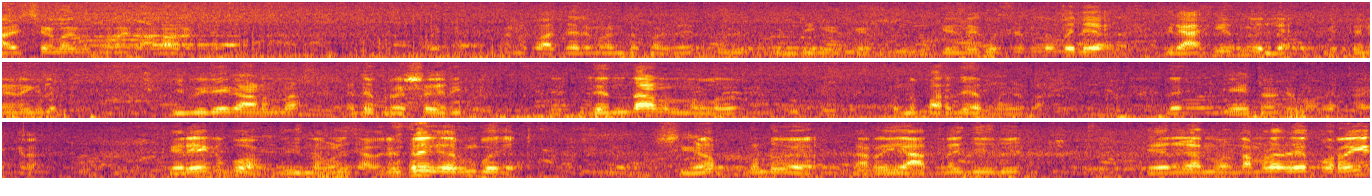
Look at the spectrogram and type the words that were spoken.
കാഴ്ചകളൊക്കെ കുറെ കാണാറുണ്ട്. പഞ്ചാലമണ്ട് പഴയ ഒരു ബിൽഡിംഗ് ഒക്കെ ഉണ്ട്. നമുക്ക് ഇതിനെക്കുറിച്ചൊന്നും വലിയ ഗ്രാഹ്യമൊന്നുമില്ല. പിന്നെയാണെങ്കിലും ഈ വീഡിയോ കാണുന്ന എന്റെ പ്രഷകരി ഇതെന്താണെന്നുള്ളത് ഒന്ന് പറഞ്ഞു തരണം കേട്ടോ. ഇത് നമുക്ക് ഭയങ്കര കയറിയൊക്കെ പോകാം ഇത് നമ്മൾ ശബരിമല കയറുമ്പോൾ ക്ഷീണം കൊണ്ടുപോയാൽ കാരണം യാത്ര ചെയ്ത് കയറുക എന്ന് പറഞ്ഞാൽ നമ്മളെ പുറകെ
